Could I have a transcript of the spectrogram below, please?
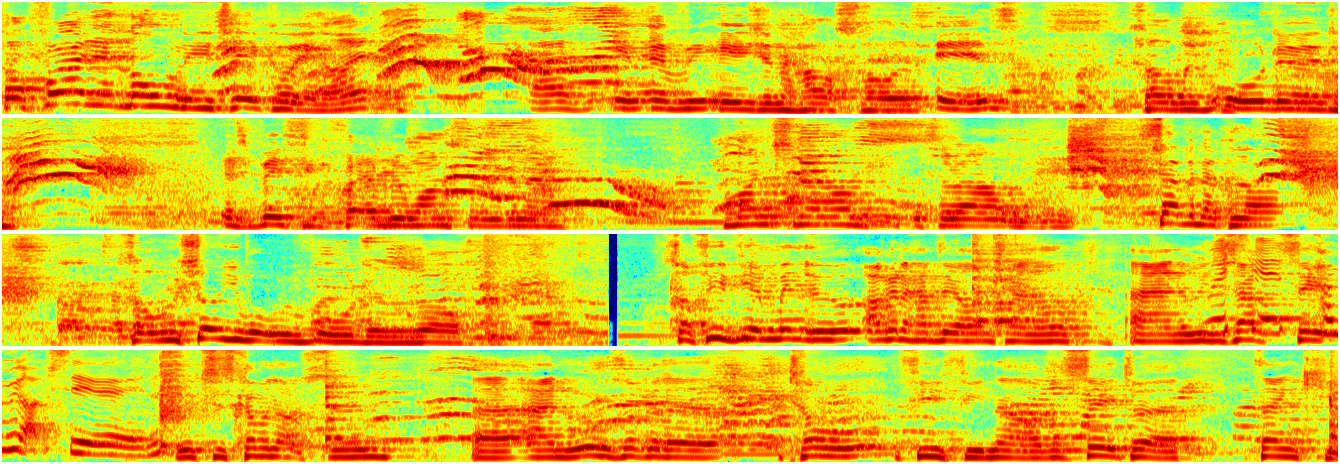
So Friday normally takeaway night, as in every Asian household is. So we've ordered. It's basic for everyone. So we're gonna munch now. It's around seven o'clock. So we'll show you what we've ordered as well. So Fifi and Mintu are gonna have their own channel, and we Which just have to is say coming up soon. which is coming up soon. Uh, and we're also gonna tell Fifi now, just say to her, thank you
